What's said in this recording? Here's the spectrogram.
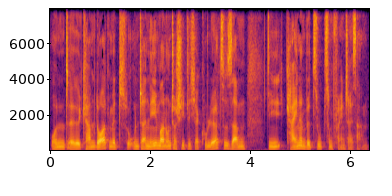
und äh, kam dort mit Unternehmern unterschiedlicher Couleur zusammen, die keinen Bezug zum Franchise haben.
